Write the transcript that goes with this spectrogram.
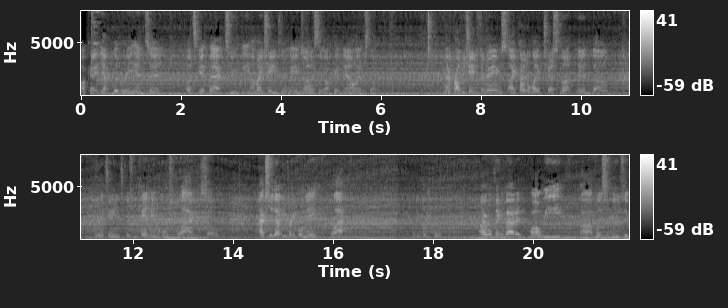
Okay, yep, Liberty and Zen. Let's get back to the... I might change their names, honestly. Okay, now I'm stuck. I'm going to probably change their names. I kind of like Chestnut, and, um... We're gonna change because we can't name a horse Black. So, actually, that'd be a pretty cool name, Black. That'd be pretty cool. All right, we'll think about it while we uh, play some music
